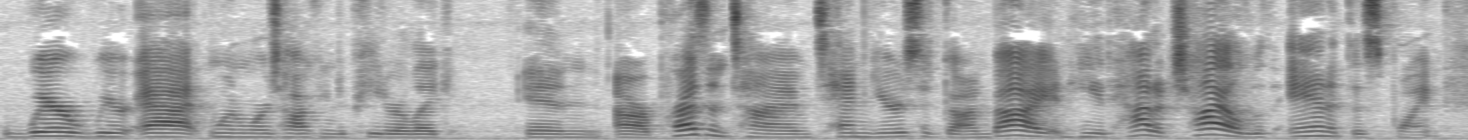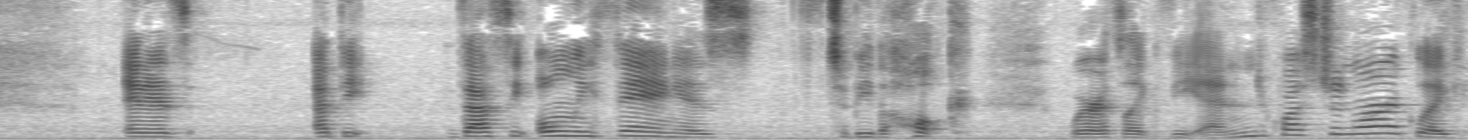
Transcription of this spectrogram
where we're at when we're talking to Peter, like in our present time, 10 years had gone by and he had had a child with Anne at this point. And it's at the, that's the only thing is to be the hook where it's like the end question mark like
